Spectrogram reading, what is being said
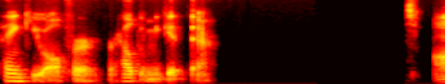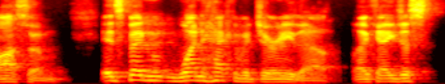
Thank you all for for helping me get there. It's awesome. It's been one heck of a journey though. Like I just,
